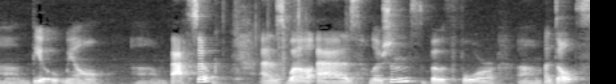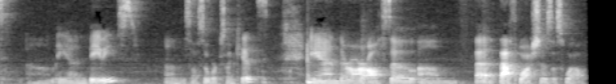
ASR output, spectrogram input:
um, the oatmeal um, bath soak, as well as lotions, both for um, adults and babies. Um, this also works on kids. And there are also um, bath washes as well.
